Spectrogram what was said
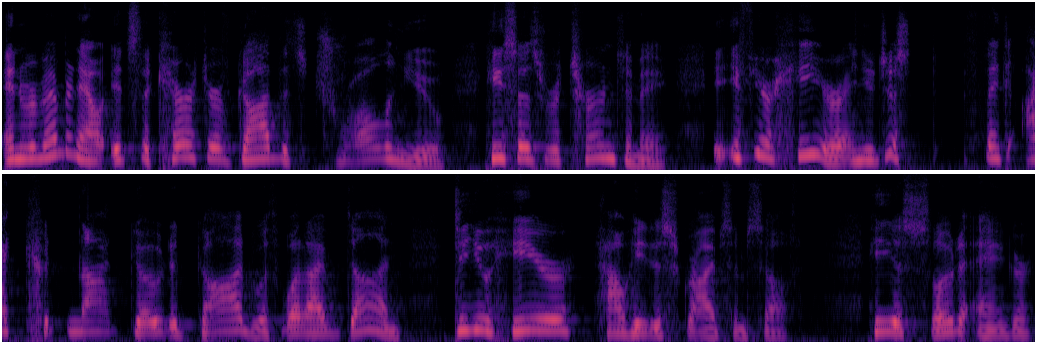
And remember now, it's the character of God that's drawing you. He says, Return to me. If you're here and you just think, I could not go to God with what I've done, do you hear how He describes Himself? He is slow to anger,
